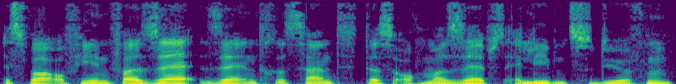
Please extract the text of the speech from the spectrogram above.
Es war auf jeden Fall sehr, sehr interessant, das auch mal selbst erleben zu dürfen.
